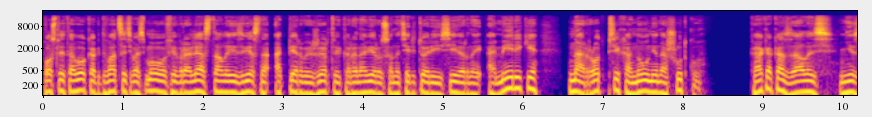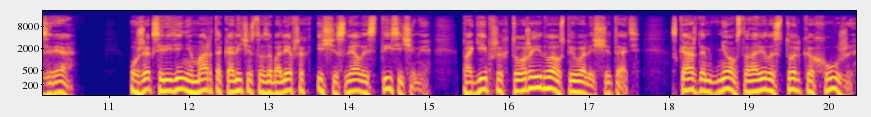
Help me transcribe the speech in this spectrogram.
После того, как 28 февраля стало известно о первой жертве коронавируса на территории Северной Америки, народ психанул не на шутку. Как оказалось, не зря. Уже к середине марта количество заболевших исчислялось тысячами, погибших тоже едва успевали считать. С каждым днем становилось только хуже.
